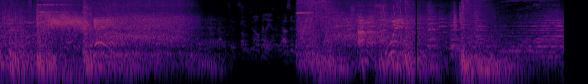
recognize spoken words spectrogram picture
you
